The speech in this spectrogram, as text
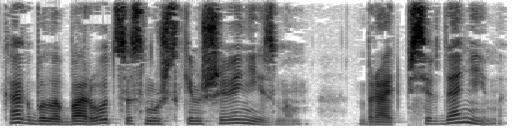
Как было бороться с мужским шовинизмом? Брать псевдонимы.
